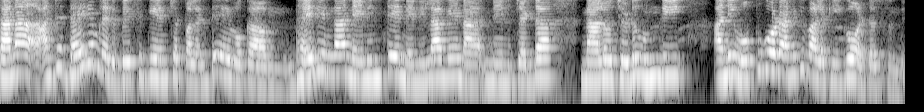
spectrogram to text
తన అంటే ధైర్యం లేదు. బేసిక్గా ఏం చెప్పాలంటే ఒక ధైర్యంగా నేను ఇంతే నేను ఇలాగే నా నేను చెడ్డ నాలో చెడు ఉంది అని ఒప్పుకోవడానికి వాళ్ళకి ఈగో అడ్డొస్తుంది.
